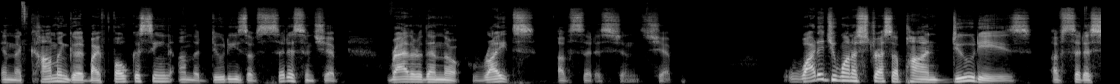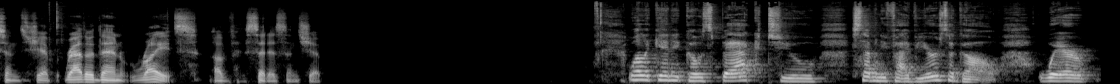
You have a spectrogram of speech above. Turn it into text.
in the common good by focusing on the duties of citizenship rather than the rights of citizenship. Why did you want to stress upon duties of citizenship rather than rights of citizenship? Well, again, it goes back to 75 years ago where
